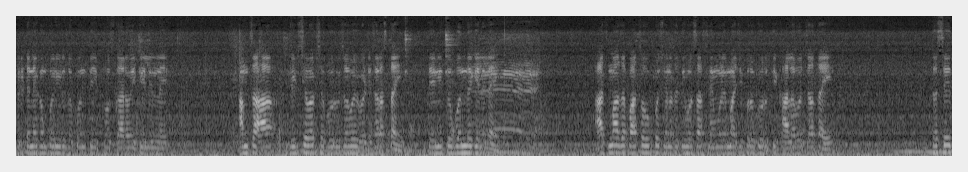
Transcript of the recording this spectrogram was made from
ब्रिटनिया कंपनीविरुद्ध कोणतीही ठोस कारवाई केलेली नाही. आमचा हा दीडशे वर्षापूर्वीचा वहिवटीचा रस्ता आहे. त्यांनी तो बंद केलेला आहे. आज माझा पाचवा उपोषणाचा दिवस असल्यामुळे माझी प्रकृती खालावत जात आहे. तसेच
